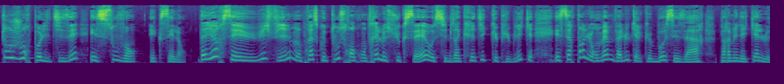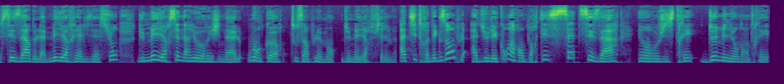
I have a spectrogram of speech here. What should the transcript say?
toujours politisé et souvent excellent. D'ailleurs, ces huit films ont presque tous rencontré le succès, aussi bien critique que public, et certains lui ont même valu quelques beaux Césars, parmi lesquels le César de la meilleure réalisation, du meilleur scénario original, ou encore, tout simplement, du meilleur film. À titre d'exemple, Adieu les cons a remporté 7 Césars et enregistré 2 millions d'entrées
